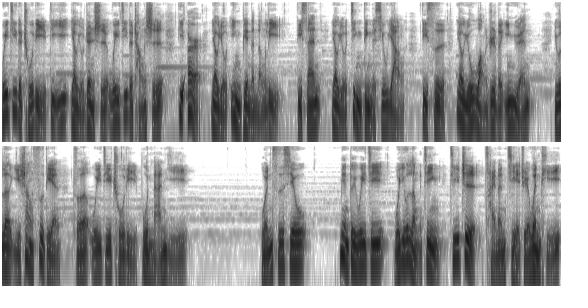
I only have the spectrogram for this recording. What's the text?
危机的处理，第一要有认识危机的常识，第二要有应变的能力，第三要有静定的修养，第四要有往日的因缘。有了以上四点，则危机处理不难矣。文思修，面对危机，唯有冷静机智，才能解决问题。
